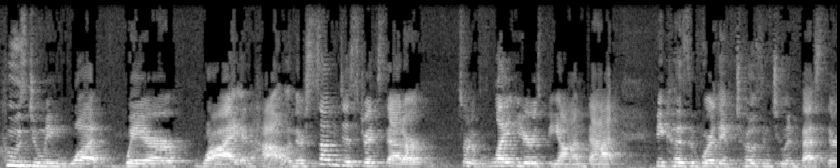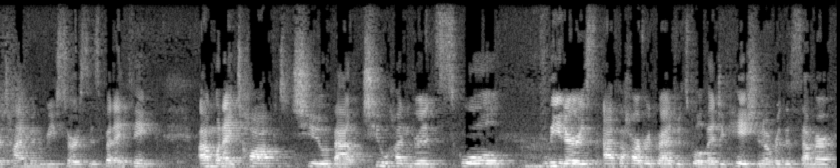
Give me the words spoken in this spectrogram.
who's doing what, where, why, and how. And there's some districts that are sort of light years beyond that because of where they've chosen to invest their time and resources. But I think um, when I talked to about 200 school leaders at the Harvard Graduate School of Education over the summer,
